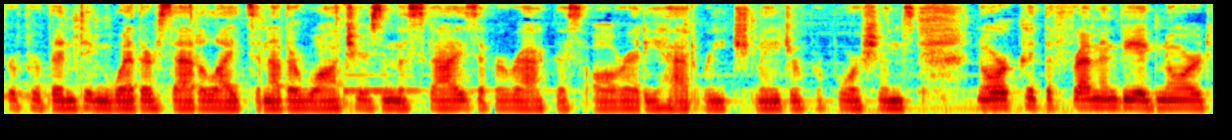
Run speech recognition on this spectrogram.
for preventing weather satellites and other watchers in the skies of Arrakis already had reached major proportions, nor could the Fremen be ignored,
